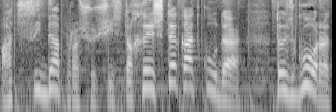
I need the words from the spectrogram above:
от себя прошу чисто, хэштег откуда? То есть город.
